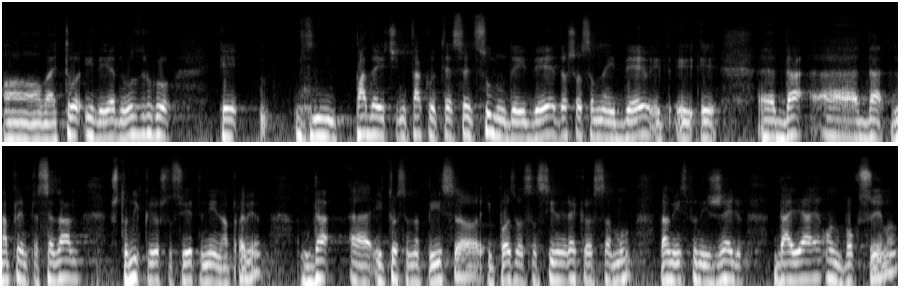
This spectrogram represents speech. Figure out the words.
ovaj, to ide jedno uz drugo. I padajući mi tako te sve sulude ideje, došao sam na ideju i, i, i, e, da, e, da napravim presedan, što niko još u svijetu nije napravio, da, e, i to sam napisao i pozvao sam sina i rekao sam mu da mi ispuni želju da ja on boksujemo,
